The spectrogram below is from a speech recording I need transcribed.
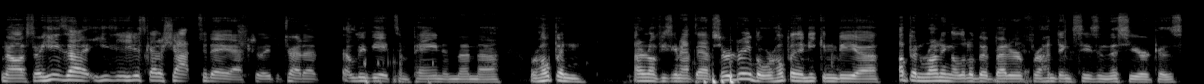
No, so he's uh he's he just got a shot today actually to try to alleviate some pain, and then uh we're hoping. I don't know if he's gonna have to have surgery, but we're hoping that he can be uh, up and running a little bit better for hunting season this year because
